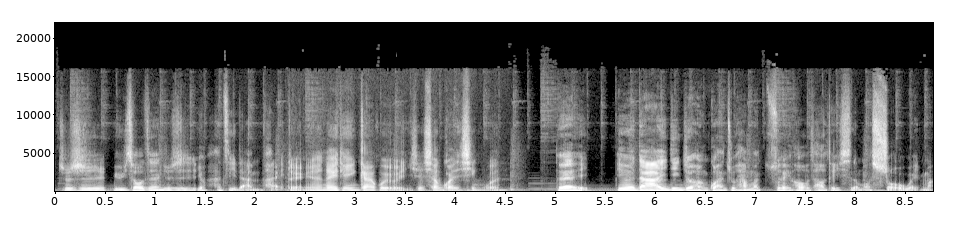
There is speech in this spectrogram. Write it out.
就是宇宙真的就是有他自己的安排。对，因为那一天应该会有一些相关新闻。对，因为大家一定就很关注他们最后到底是怎么收尾嘛。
